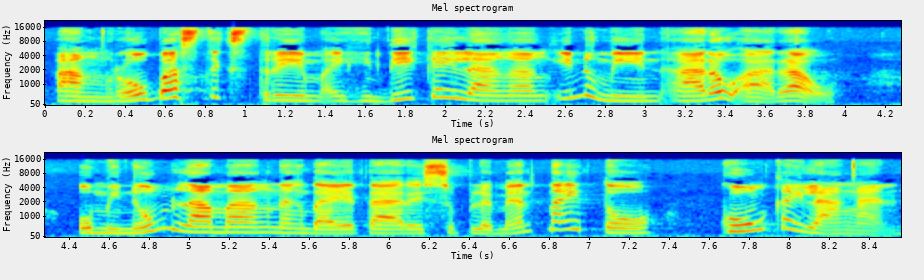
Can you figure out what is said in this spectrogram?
Ang Robust Extreme ay hindi kailangang inumin araw-araw. Uminom lamang ng dietary supplement na ito kung kailangan.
